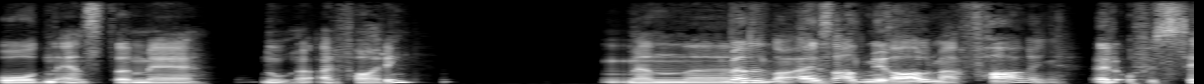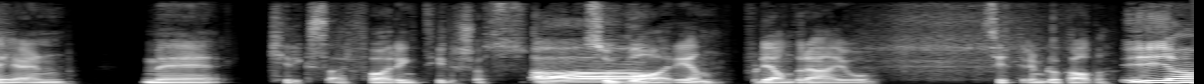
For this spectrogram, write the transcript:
og den eneste med noe erfaring. Men Vel, da, eneste admiral med erfaring? Eller offiseren med krigserfaring til sjøs. Ah. Som var igjen, for de andre er jo sitter i en blokade. Ja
